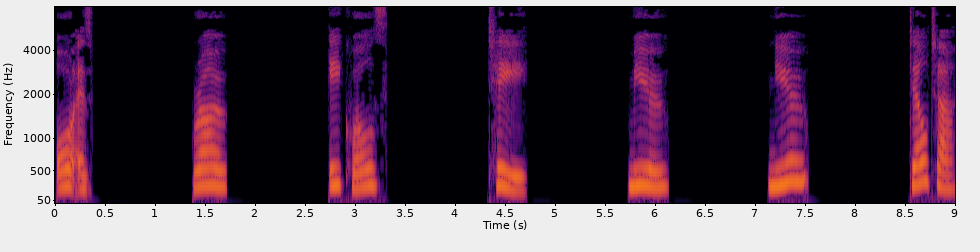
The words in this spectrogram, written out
or as rho equals T mu nu delta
